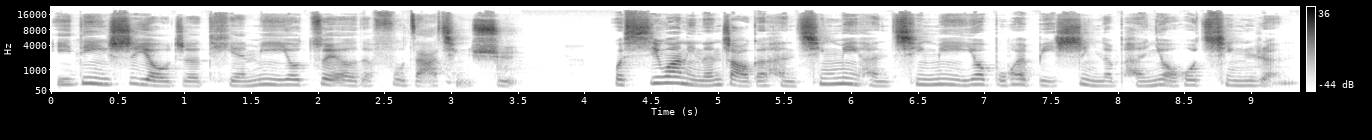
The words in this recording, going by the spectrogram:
一定是有着甜蜜又罪恶的复杂情绪。我希望你能找个很亲密、很亲密又不会鄙视你的朋友或亲人，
